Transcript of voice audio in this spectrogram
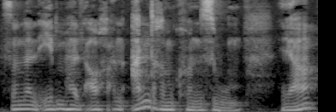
sondern eben halt auch an anderem Konsum. Ja,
